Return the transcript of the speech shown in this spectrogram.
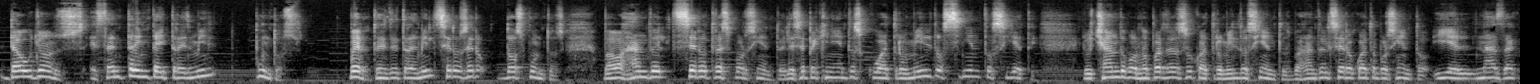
Dow Jones está en 33 mil puntos. Bueno, 33.002 puntos. Va bajando el 0,3%. El SP500 4.207. Luchando por no perder sus 4.200. Bajando el 0,4%. Y el Nasdaq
